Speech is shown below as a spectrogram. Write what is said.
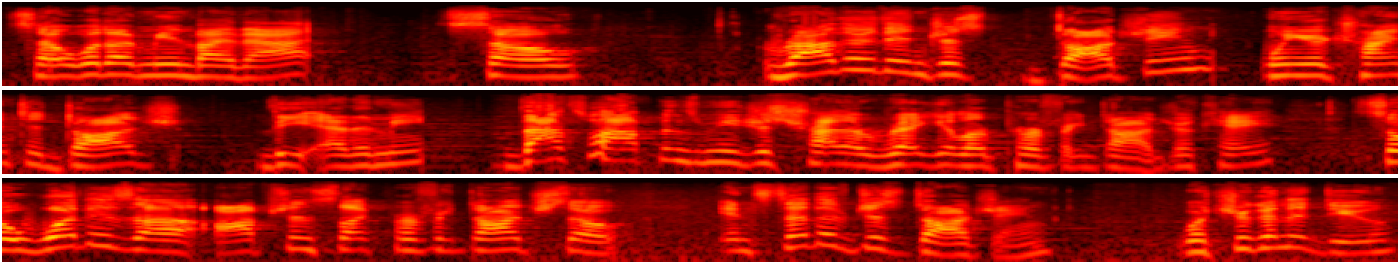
So what do I mean by that? So rather than just dodging when you're trying to dodge the enemy, that's what happens when you just try the regular perfect dodge, okay? So what is a option select perfect dodge? So instead of just dodging, what you're gonna do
